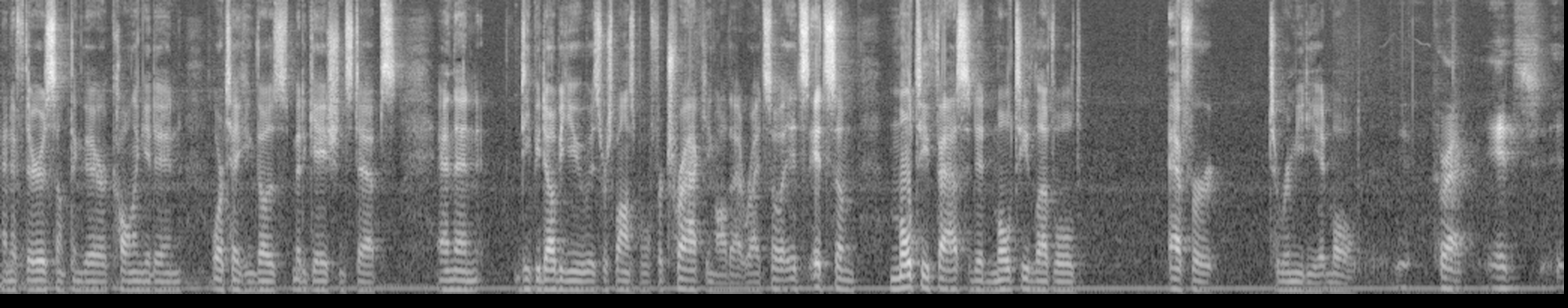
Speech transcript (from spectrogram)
And if there is something there, calling it in or taking those mitigation steps. And then DPW is responsible for tracking all that, right? So it's it's some multifaceted, multi-leveled effort to remediate mold. Correct. It's it,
